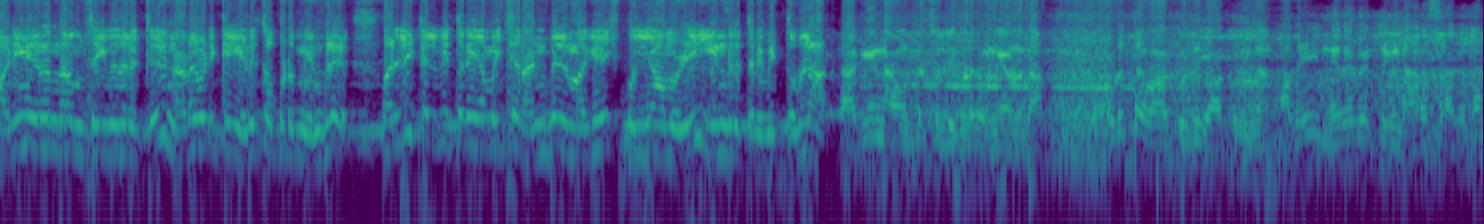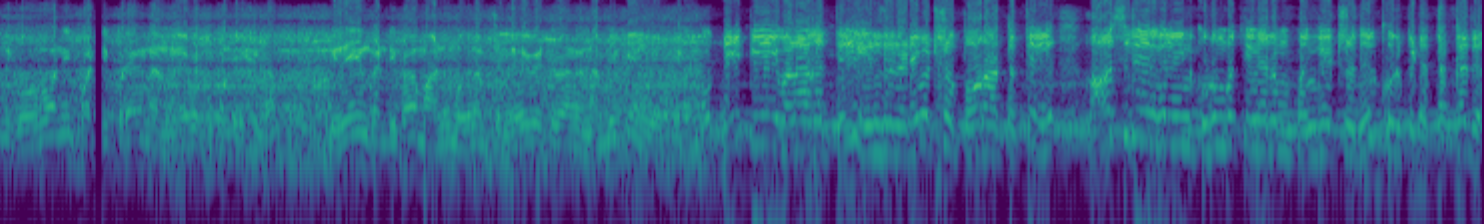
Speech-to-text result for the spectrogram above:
பணி நிரந்தரம் செய்வதற்கு நடவடிக்கை எடுக்கப்படும் என்று பள்ளி கல்வித்துறை அமைச்சர் அன்பில் மகேஷ் பொய்யாமொழி இன்று தெரிவித்துள்ளார். அகைன் நான் உங்கள்கிட்ட சொல்லிக் கொடுத்தது ஒன்றே ஒன்று தான் கொடுத்த வாக்குறுதி வாக்குறுதி தான் அதை நிறைவேற்றுகின்ற அரசாக தான் இன்னைக்கு ஒவ்வொன்றையும் படிப்படியாக நான் நிறைவேற்றிக் கொண்டிருக்கின்றோம். இதையும் கண்டிப்பாக மனு முதலமைச்சர் நிறைவேற்றுவாங்க நம்பிக்கை எங்களுக்கு இருக்கு. டிபிஐ வளாகத்தில் இன்று நடைபெற்ற போராட்டத்தில் ஆசிரியர்களின் குடும்பத்தினரும் பங்கேற்றது குறிப்பிடத்தக்கது.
